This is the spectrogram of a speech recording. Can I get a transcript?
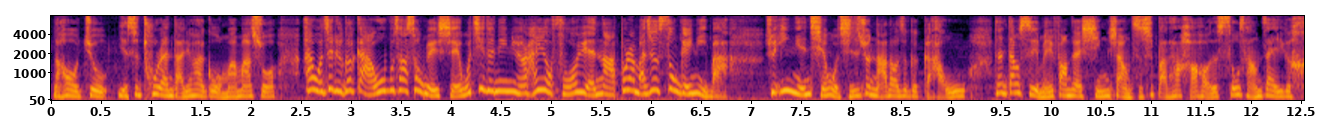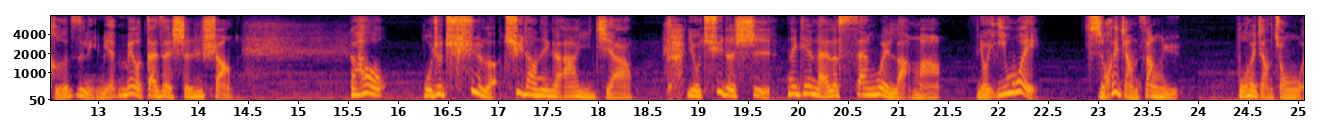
然后就也是。突然打电话给我妈妈说：“哎，我这里有个嘎乌，不知道送给谁。我记得你女儿很有佛缘呐，不然把这个送给你吧。”所以一年前我其实就拿到这个嘎乌，但当时也没放在心上，只是把它好好的收藏在一个盒子里面，没有带在身上。然后我就去了，去到那个阿姨家。有趣的是，那天来了三位喇嘛，有一位只会讲藏语，不会讲中文；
